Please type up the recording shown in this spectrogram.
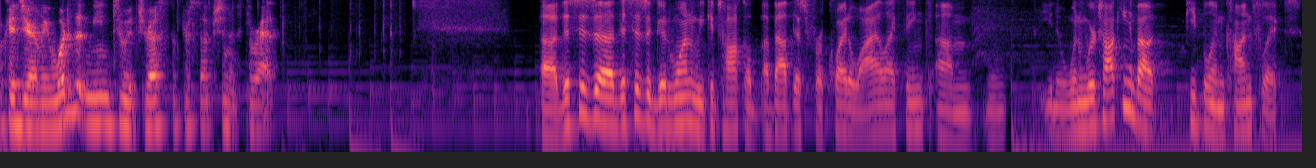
Okay, Jeremy, what does it mean to address the perception of threat? Uh, this is a this is a good one. We could talk about this for quite a while. I think, um, you know, when we're talking about people in conflict,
